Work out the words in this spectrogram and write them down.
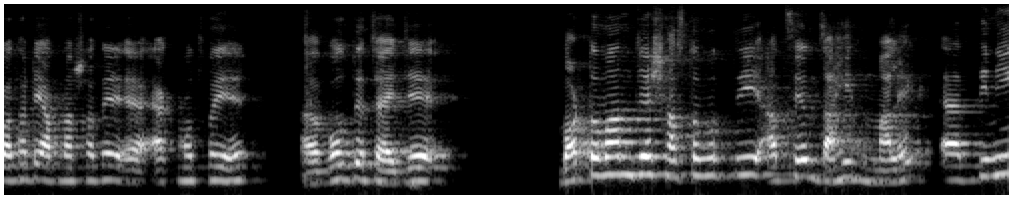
কথাটি আপনার সাথে একমত হয়ে বলতে চাই যে বর্তমান যে স্বাস্থ্যমন্ত্রী আছেন জাহিদ মালিক তিনি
